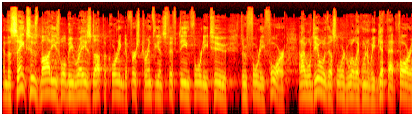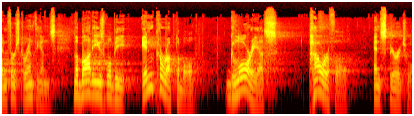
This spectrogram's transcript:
And the saints whose bodies will be raised up according to 1 Corinthians 15 42 through 44. And I will deal with this, Lord willing, when we get that far in 1 Corinthians. The bodies will be incorruptible, glorious, powerful, and spiritual.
